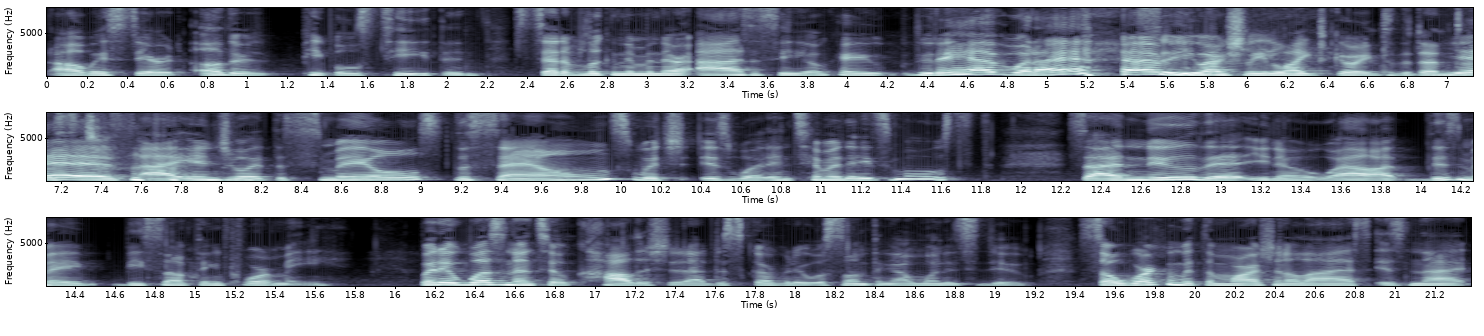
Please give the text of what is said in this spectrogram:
I always stare at other people's teeth instead of looking them in their eyes to see, okay, do they have what I have? So you actually liked going to the dentist? Yes, I enjoyed the smells, the sounds, which is what intimidates most. So I knew that, you know, wow, this may be something for me. But it wasn't until college that I discovered it was something I wanted to do. So working with the marginalized is not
